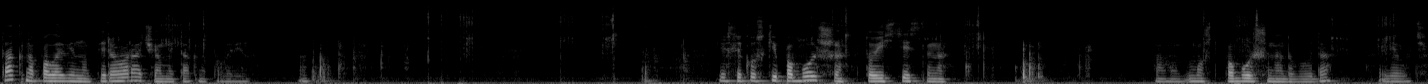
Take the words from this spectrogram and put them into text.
Так наполовину, переворачиваем и так наполовину. Если куски побольше, то естественно, а, может побольше надо будет, да, делать.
